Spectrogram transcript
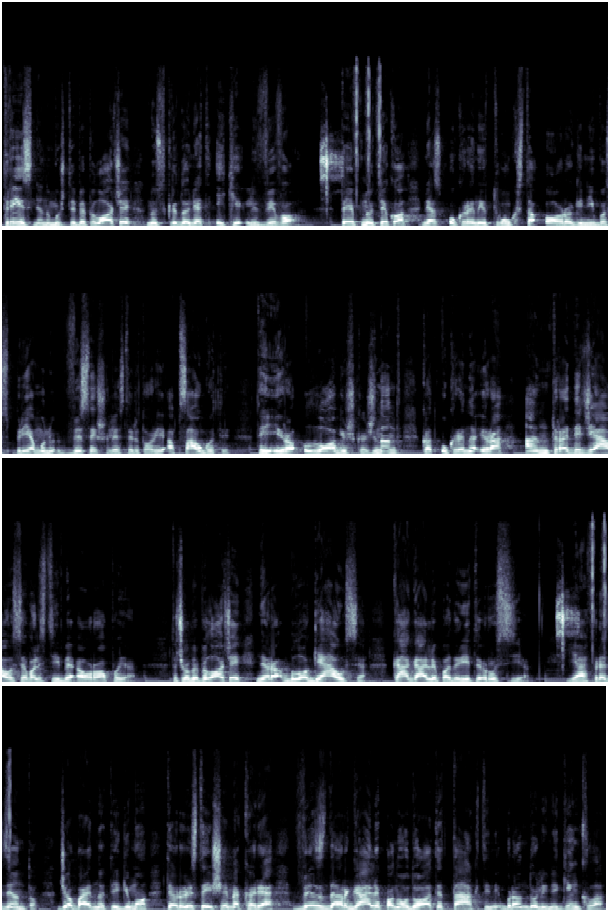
3 nenumušti bepiločiai nuskrido net iki Lvivo. Taip nutiko, nes Ukrainai trūksta oro gynybos priemonių visai šalies teritorijai apsaugoti. Tai yra logiška, žinant, kad Ukraina yra antra didžiausia valstybė Europoje. Tačiau bepiločiai nėra blogiausia, ką gali padaryti Rusija. JAF prezidento Joe Bideno teigimu, teroristai šiame kare vis dar gali panaudoti taktinį brandolinį ginklą.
